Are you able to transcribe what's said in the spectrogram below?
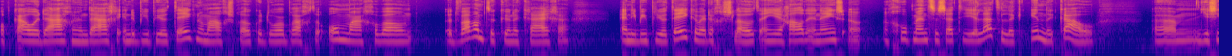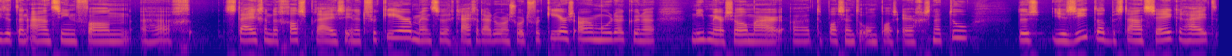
op koude dagen hun dagen in de bibliotheek normaal gesproken doorbrachten om maar gewoon het warm te kunnen krijgen. En die bibliotheken werden gesloten en je haalde ineens een, groep mensen, zette je letterlijk in de kou. Um, je ziet het ten aanzien van uh, stijgende gasprijzen in het verkeer. Mensen krijgen daardoor een soort verkeersarmoede, kunnen niet meer zomaar uh, te pas en te onpas ergens naartoe. Dus je ziet dat bestaanszekerheid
